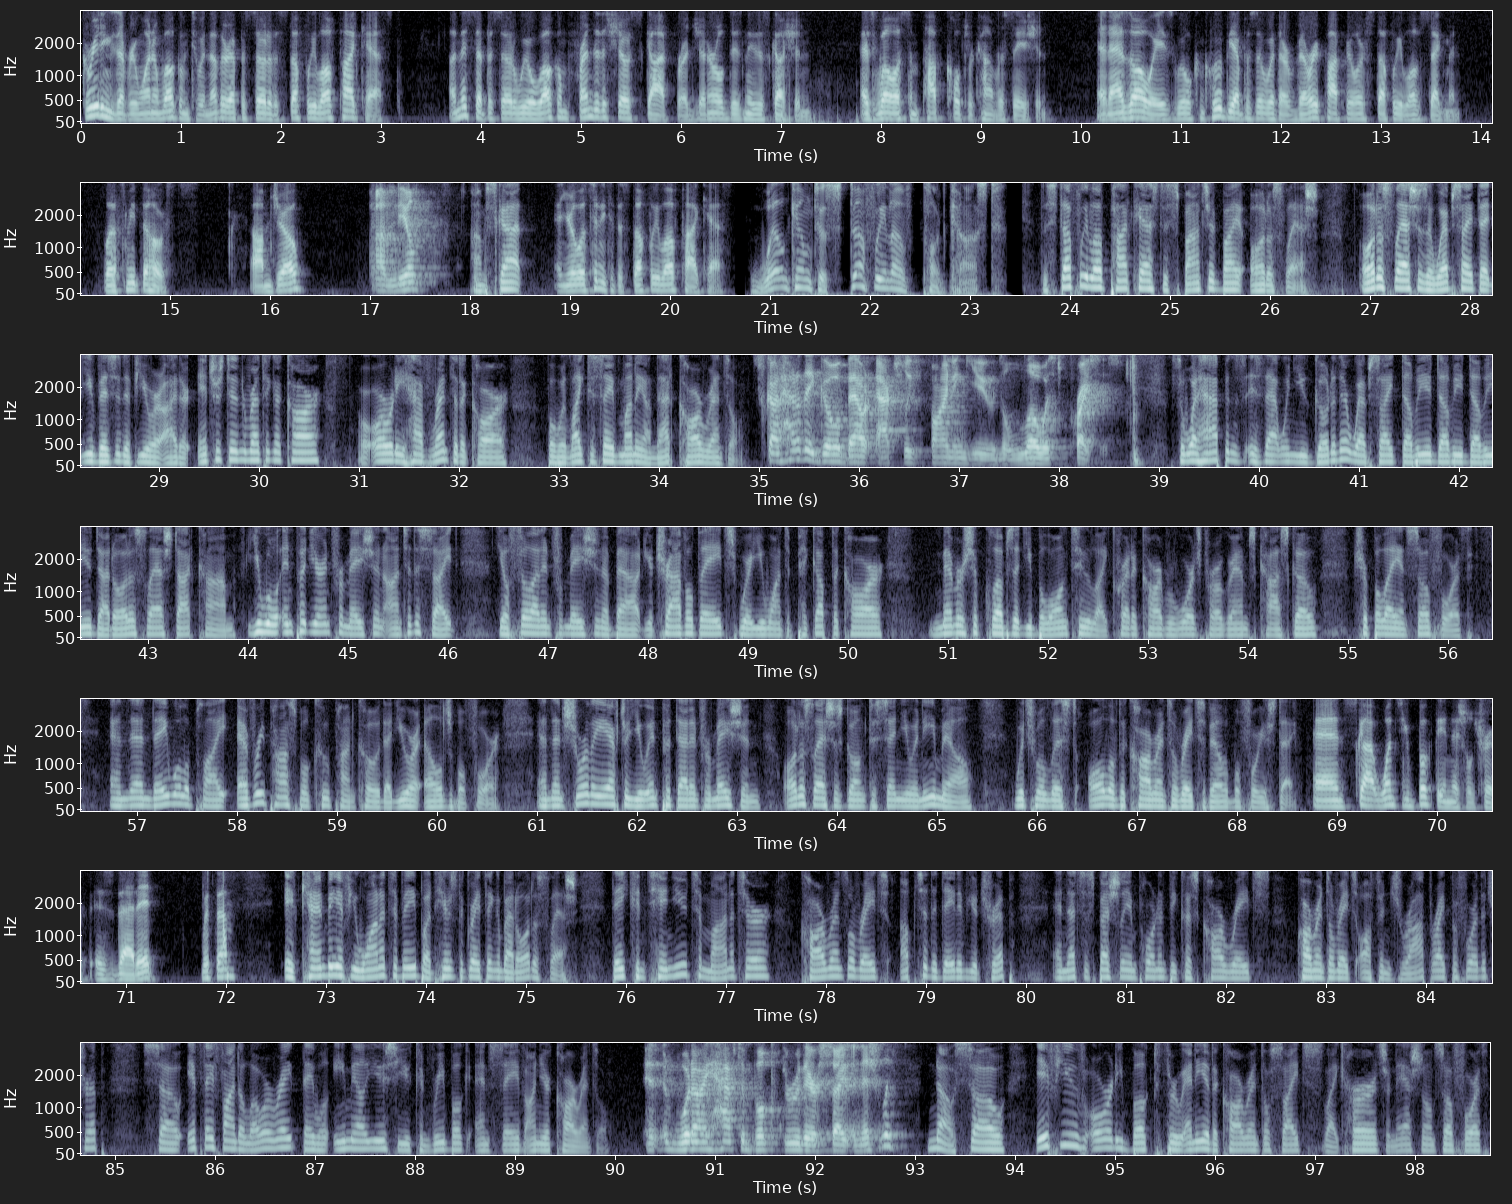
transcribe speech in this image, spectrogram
Greetings, everyone, and welcome to another episode of the Stuff We Love podcast. On this episode, we will welcome friend of the show, Scott, for a general Disney discussion, as well as some pop culture conversation. And as always, we will conclude the episode with our very popular Stuff We Love segment. Let's meet the hosts. I'm Joe. I'm Neil. I'm Scott. And you're listening to the Stuff We Love podcast. Welcome to Stuff We Love podcast. The Stuff We Love podcast is sponsored by Autoslash. Autoslash is a website that you visit if you are either interested in renting a car or already have rented a car but would like to save money on that car rental. Scott, how do they go about actually finding you the lowest prices? So what happens is that when you go to their website www.autoslash.com, you will input your information onto the site. You'll fill out information about your travel dates, where you want to pick up the car, membership clubs that you belong to like credit card rewards programs, Costco, AAA and so forth and then they will apply every possible coupon code that you are eligible for. And then shortly after you input that information, Autoslash is going to send you an email which will list all of the car rental rates available for your stay. And Scott, once you book the initial trip, is that it with them? It can be if you want it to be, but here's the great thing about Autoslash. They continue to monitor car rental rates up to the date of your trip, and that's especially important because car rates car rental rates often drop right before the trip. So if they find a lower rate, they will email you so you can rebook and save on your car rental. And would I have to book through their site initially? No. So if you've already booked through any of the car rental sites like Hertz or National and so forth,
